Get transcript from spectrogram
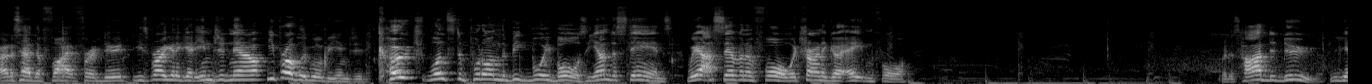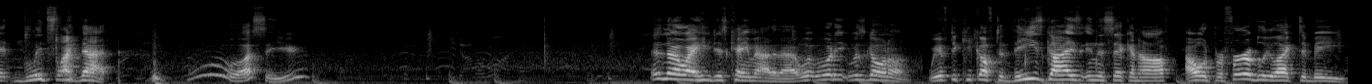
I just had to fight for a dude. He's probably going to get injured now. He probably will be injured. Coach wants to put on the big boy balls. He understands. We are 7 and 4. We're trying to go 8 and 4. But it's hard to do. You get blitz like that. Ooh, I see you. There's no way he just came out of that. What, what what's going on? We have to kick off to these guys in the second half. I would preferably like to be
